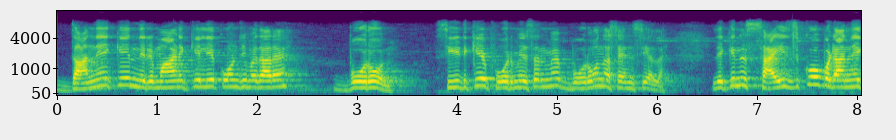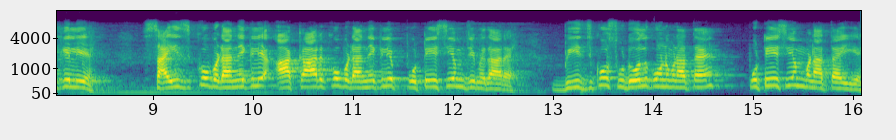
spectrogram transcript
दाने के निर्माण के लिए कौन जिम्मेदार है? बोरोन। सीड के फॉर्मेशन में बोरोन असेंशियल है। लेकिन साइज़ को बढ़ाने के लिए साइज़ को बढ़ाने के लिए, आकार को बढ़ाने के लिए पोटेशियम जिम्मेदार है। बीज को सुडोल कौन बनाता है? पोटेशियम बनाता है ये।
